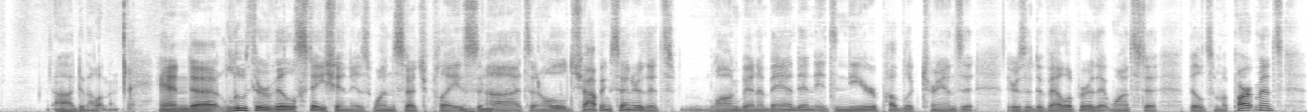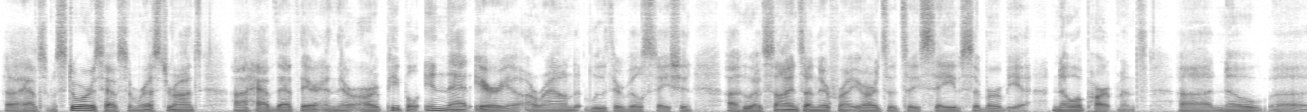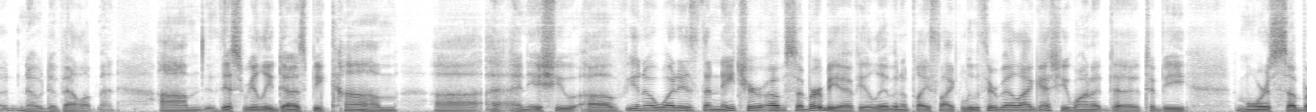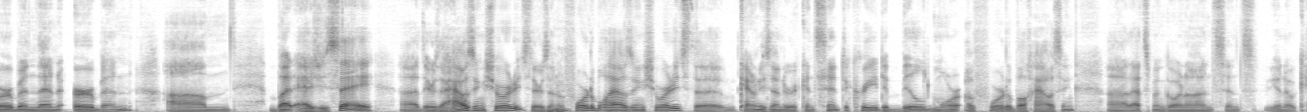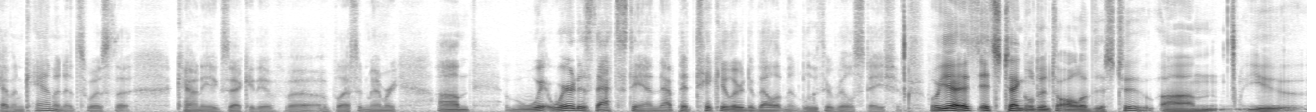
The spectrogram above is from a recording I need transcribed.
uh, development. And uh, Lutherville Station is one such place. Mm-hmm. Uh, it's an old shopping center that's long been abandoned. It's near public transit. There's a developer that wants to build some apartments, uh, have some stores, have some restaurants, uh, have that there. And there are people in that area around Lutherville Station uh, who have signs on their front yards that say "Save Suburbia," no apartments, no no development. Um, this really does become uh, an issue of you know what is the nature of suburbia. If you live in a place like Lutherville, I guess you want it to to be more suburban than urban. Um, but as you say, uh, there's a housing shortage. There's an mm-hmm. affordable housing shortage. The county's under a consent decree to build more affordable housing. Uh, that's been going on since you know Kevin Kamenetz was the county executive uh, of blessed memory. Um, where, where, does that stand? That particular development, Lutherville Station. Well, yeah, it's it's tangled into all of this too. Um, you,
